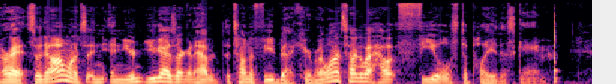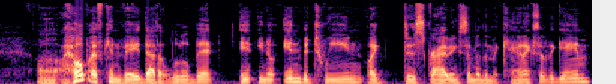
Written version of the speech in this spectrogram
All right, so now I want to, and, and you're, you guys aren't going to have a ton of feedback here, but I want to talk about how it feels to play this game. Uh, I hope I've conveyed that a little bit, in, you know, in between, like describing some of the mechanics of the game.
